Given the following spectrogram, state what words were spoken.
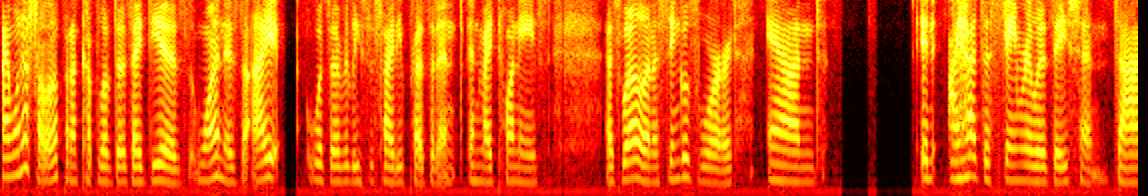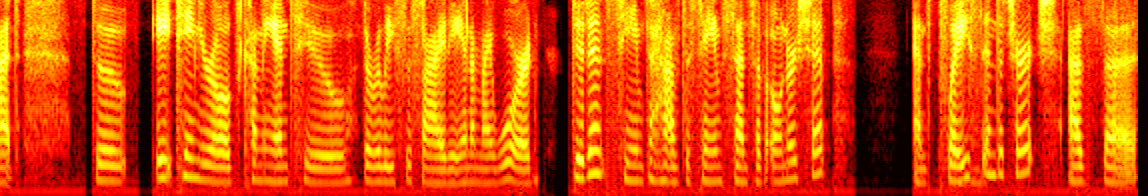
I want to follow up on a couple of those ideas. One is that I was a Relief Society president in my 20s as well in a singles ward. And in, I had the same realization that the 18 year olds coming into the Relief Society and in my ward didn't seem to have the same sense of ownership and place mm-hmm. in the church as the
